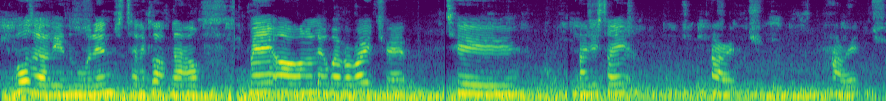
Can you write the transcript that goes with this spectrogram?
It was early in the morning, it's 10 o'clock now. We are on a little bit of a road trip to, how do you say it? Harwich. Harwich,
